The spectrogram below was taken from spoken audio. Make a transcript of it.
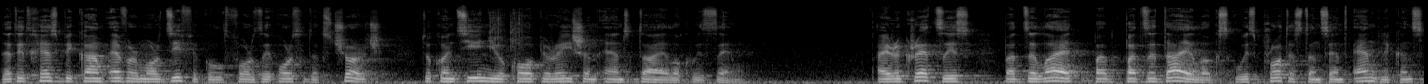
that it has become ever more difficult for the Orthodox Church to continue cooperation and dialogue with them. I regret this, but the, light, but, but the dialogues with Protestants and Anglicans,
